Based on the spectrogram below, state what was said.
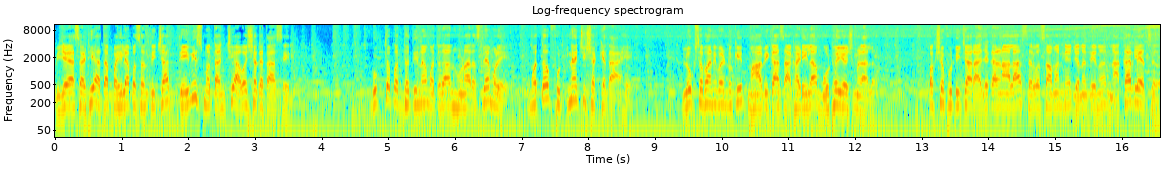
विजयासाठी आता पहिल्या पसंतीच्या तेवीस मतांची आवश्यकता असेल. गुप्त पद्धतीनं मतदान होणार असल्यामुळे मतं फुटण्याची शक्यता आहे. लोकसभा निवडणुकीत महाविकास आघाडीला मोठं यश मिळालं. पक्षफुटीच्या राजकारणाला सर्वसामान्य जनतेनं नाकारल्याचं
